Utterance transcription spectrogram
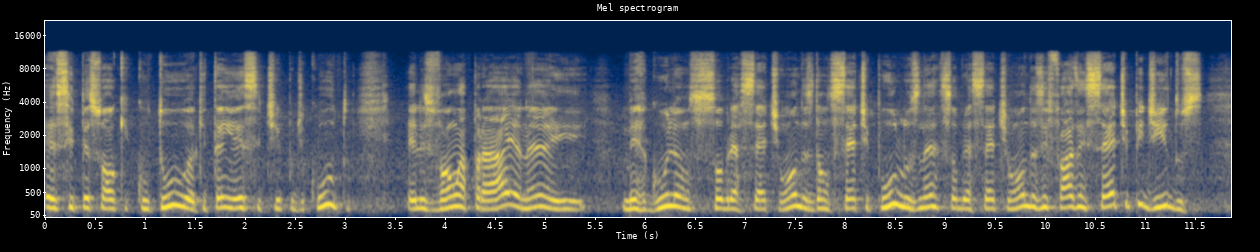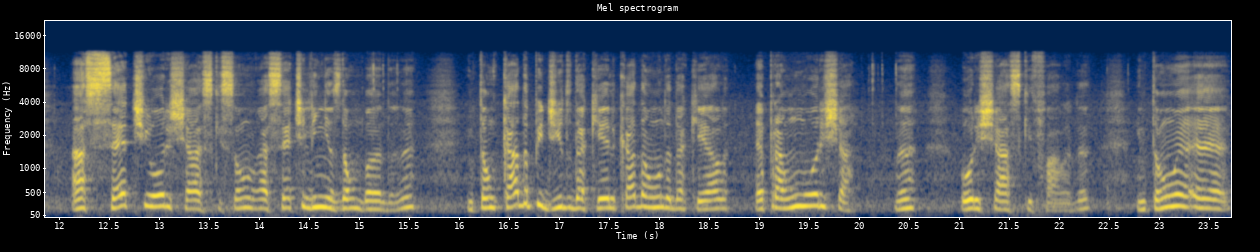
esse pessoal que cultua, que tem esse tipo de culto, eles vão à praia né, e mergulham sobre as sete ondas, dão sete pulos né, sobre as sete ondas e fazem sete pedidos às sete orixás, que são as sete linhas da Umbanda. Né? Então cada pedido daquele, cada onda daquela é para um orixá, né? orixás que fala. Né? Então é, é,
